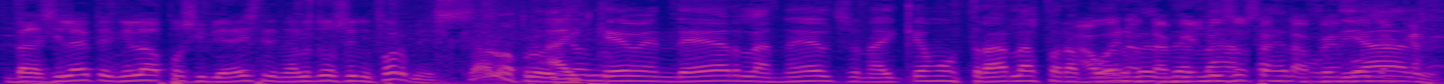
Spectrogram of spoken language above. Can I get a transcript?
Brasil ha tenido la posibilidad de estrenar los dos uniformes. Claro, Hay aprovechando, que venderlas, Nelson, hay que mostrarlas para Ah, poder bueno, también lo venderlas del Santa Fe Mundial.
